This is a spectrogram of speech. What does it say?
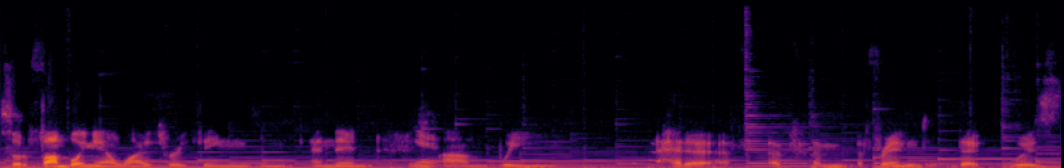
sort of fumbling our way through things, and, and then um, we had a, a, a, a, friend that was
